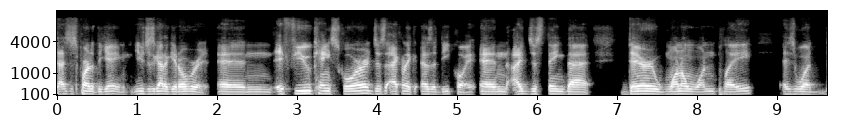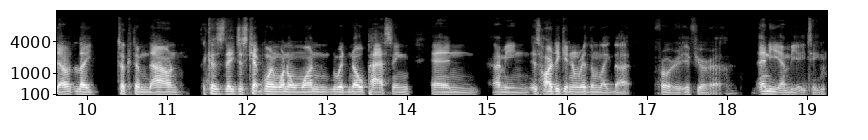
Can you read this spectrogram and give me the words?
that's just part of the game. You just got to get over it. And if you can't score, just act like as a decoy. And I just think that their one-on-one play is what that, like took them down because they just kept going one-on-one with no passing. And I mean, it's hard to get in rhythm like that for if you're a, any NBA team.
